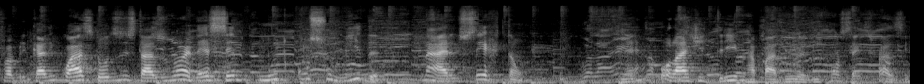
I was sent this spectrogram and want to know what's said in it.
fabricada em quase todos os estados do Nordeste, sendo muito consumida na área do sertão. Né? Uma bolacha de trigo, rapadura ali, consegue se fazer.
